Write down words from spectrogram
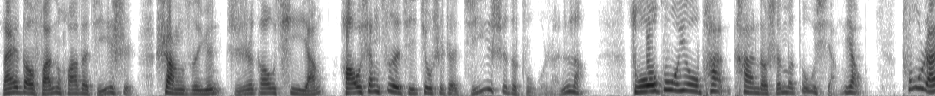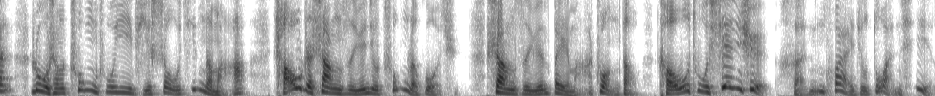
来到繁华的集市。尚子云趾高气扬，好像自己就是这集市的主人了，左顾右盼，看到什么都想要。突然，路上冲出一匹受惊的马，朝着尚子云就冲了过去。尚子云被马撞到，口吐鲜血，很快就断气了。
